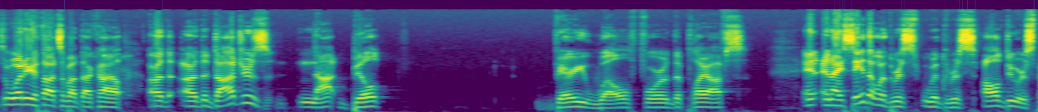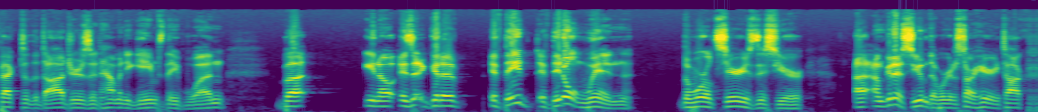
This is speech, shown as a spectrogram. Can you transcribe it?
So, what are your thoughts about that, Kyle? Are the are the Dodgers not built very well for the playoffs? And and I say that with res, with res, all due respect to the Dodgers and how many games they've won, but you know, is it gonna if they if they don't win the World Series this year? I'm to assume that we're to start hearing talk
